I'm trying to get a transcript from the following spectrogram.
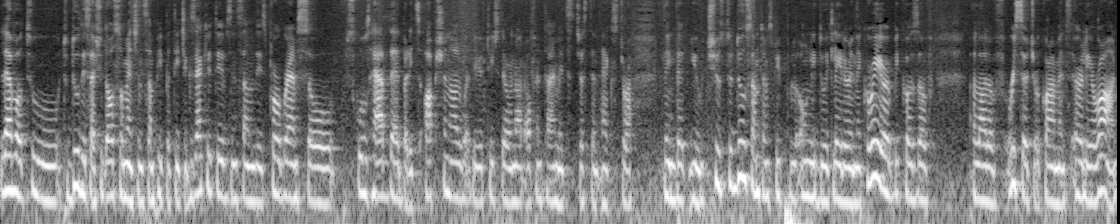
level to, to do this. I should also mention some people teach executives in some of these programs, so schools have that, but it's optional whether you teach there or not. Oftentimes, it's just an extra thing that you choose to do. Sometimes people only do it later in their career because of a lot of research requirements earlier on.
